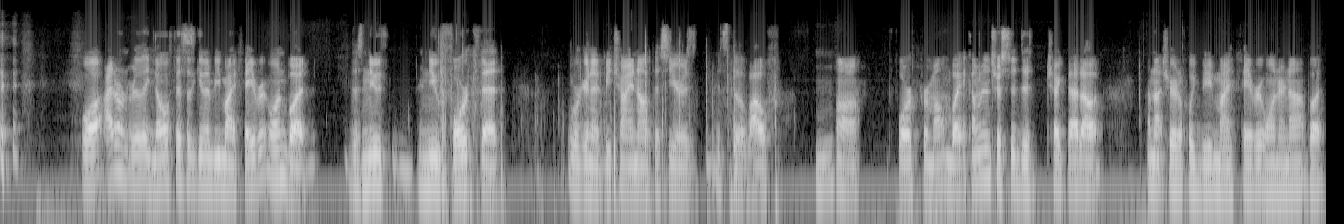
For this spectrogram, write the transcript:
well, I don't really know if this is going to be my favorite one, but this new new fork that we're going to be trying out this year is it's the Lauf Mhm. uh, fork for mountain bike. I'm interested to check that out. I'm not sure if it would be my favorite one or not, but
